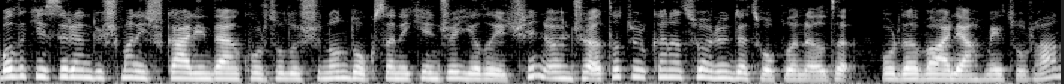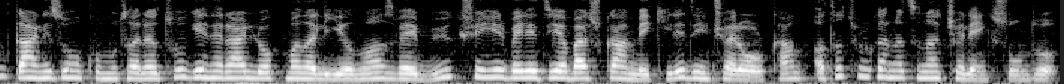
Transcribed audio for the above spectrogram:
Balıkesir'in düşman işgalinden kurtuluşunun 92. yılı için önce Atatürk Anıtı önünde toplanıldı. Burada Vali Ahmet Urhan, Garnizon Komutanı Tuğgeneral Lokman Ali Yılmaz ve Büyükşehir Belediye Başkan Vekili Dinçer Orkan Atatürk Anıtı'na çelenk sundu.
